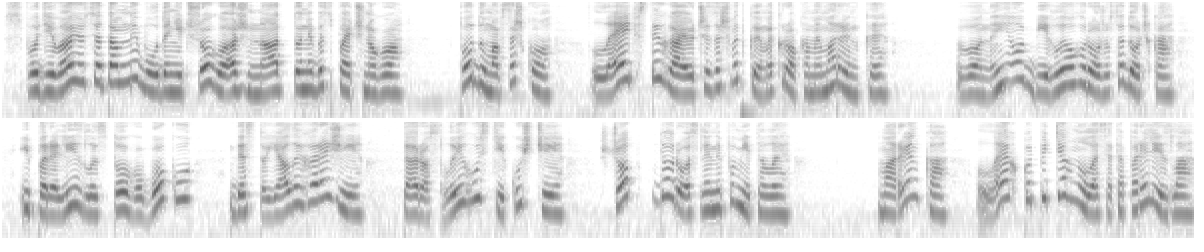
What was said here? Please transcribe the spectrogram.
Сподіваюся, там не буде нічого аж надто небезпечного, подумав Сашко, ледь встигаючи за швидкими кроками Маринки. Вони оббігли огорожу садочка і перелізли з того боку, де стояли гаражі та росли густі кущі, щоб дорослі не помітили. Маринка легко підтягнулася та перелізла.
